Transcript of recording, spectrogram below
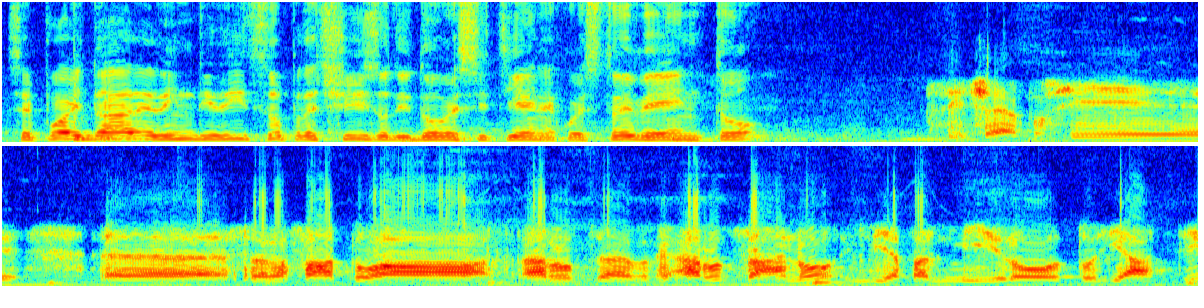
Se puoi dare l'indirizzo preciso di dove si tiene questo evento. Sì, certo, si, eh, sarà fatto a, a, Rozzano, in via Palmiro Togliatti,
